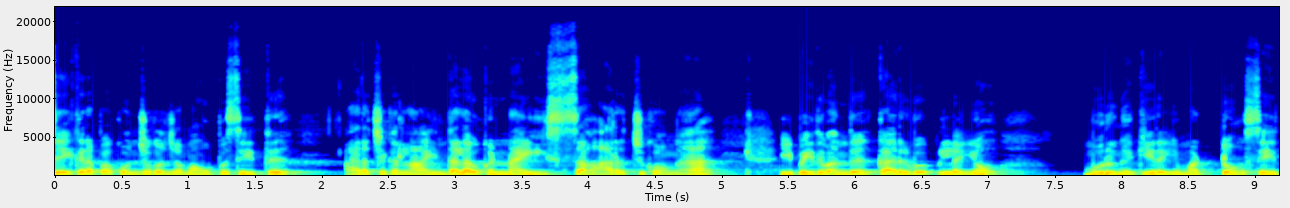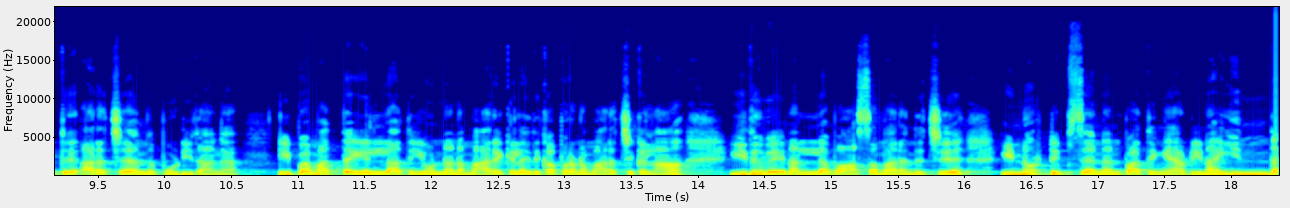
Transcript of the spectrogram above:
சேர்க்குறப்ப கொஞ்சம் கொஞ்சமாக உப்பு சேர்த்து அரைச்சிக்கிடலாம் இந்த அளவுக்கு நைஸாக அரைச்சிக்கோங்க. இப்போ இது வந்து கருவேப்பிலையும் முருங்கைக்கீரையை மட்டும் சேர்த்து அரைச்ச அந்த பொடி தாங்க இப்போ மற்ற எல்லாத்தையும் இன்னும் நம்ம அரைக்கல. இதுக்கப்புறம் நம்ம அரைச்சிக்கலாம். இதுவே நல்ல வாசமாக இருந்துச்சு. இன்னொரு டிப்ஸ் என்னன்னு பார்த்தீங்க அப்படின்னா இந்த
